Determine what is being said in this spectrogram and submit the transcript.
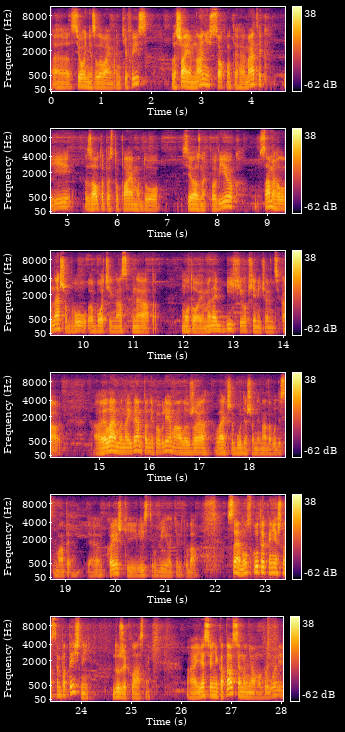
Е, Сьогодні заливаємо антифріз, лишаємо на ніч сохнути герметик і завтра приступаємо до серйозних провірок. Саме головне, щоб був робочий у нас генератор моторі. Мене більше взагалі нічого не цікавить. Реле ми знайдемо, то не проблема, але вже легше буде, що не треба буде знімати е, кришки і лізти в двигатель туди. Все, ну скутер, звісно, симпатичний, дуже класний. Я сьогодні катався на ньому, доволі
